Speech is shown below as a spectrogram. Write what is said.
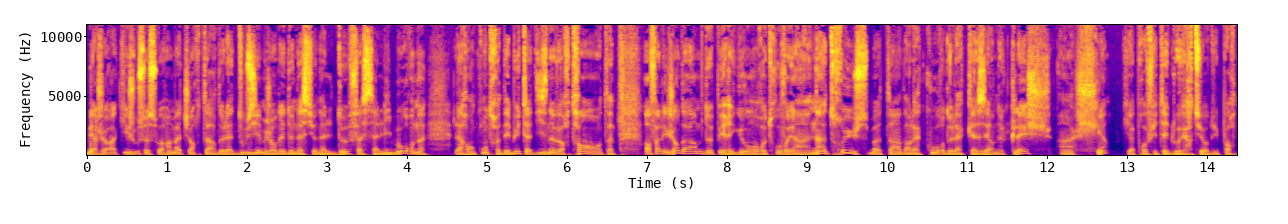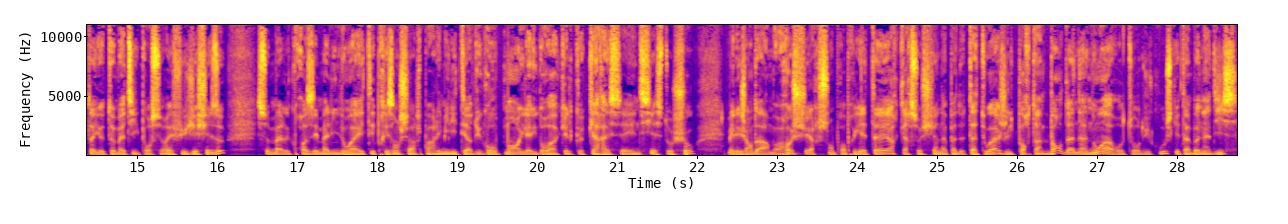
Bergerac qui joue ce soir un match en retard de la 12e journée de National 2 face à Libourne. La rencontre débute à 19h30. Enfin, les gendarmes de Périgueux ont retrouvé un intrus ce matin dans la cour de la caserne Clèche, un chien qui a profité de l'ouverture du portail automatique pour se réfugier chez eux. Ce mâle croisé malinois a été pris en charge par les militaires du groupement. Il a eu droit à quelques caresses et à une sieste au chaud. Mais les gendarmes recherchent son propriétaire car ce chien n'a pas de tatouage. Il porte un bandana noir autour du cou, ce qui est un bon indice.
